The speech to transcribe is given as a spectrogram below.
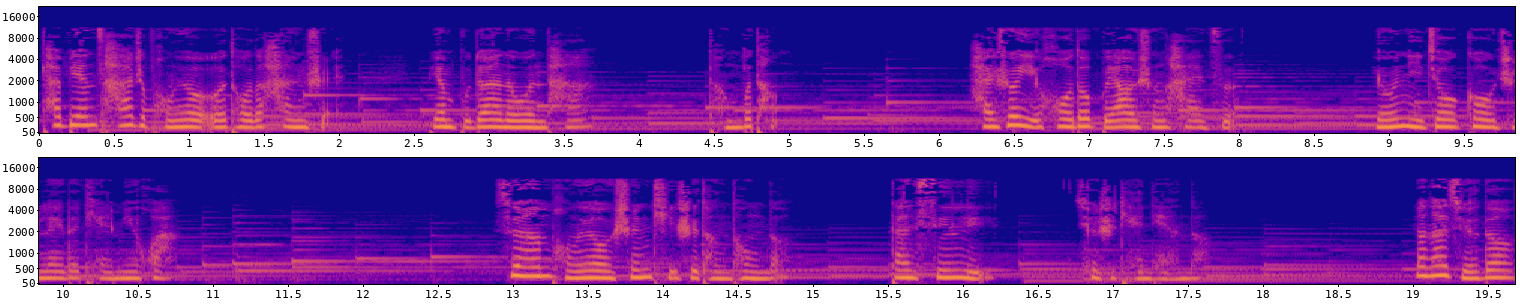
她边擦着朋友额头的汗水，边不断的问他：“疼不疼？”还说以后都不要生孩子，有你就够之类的甜蜜话。虽然朋友身体是疼痛的，但心里却是甜甜的，让他觉得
